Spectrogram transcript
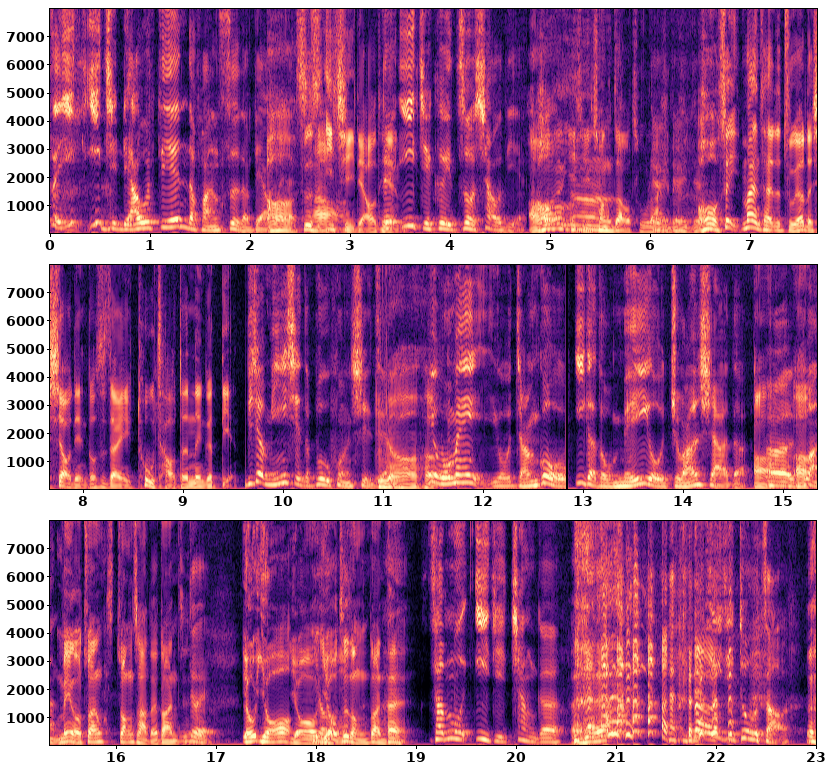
子一一起聊天的方式的表演，哦，是一起聊天，一起可以做笑点，哦，一起创造出来，对对对，哦，所以漫才的主要的笑点都是在吐槽的那个点，比较明显的部分是这样，因为我们有讲过一个都没有装傻的，呃，段没有装装傻的段子，对，有有有有这种段子，全部一起唱歌，一起吐槽。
